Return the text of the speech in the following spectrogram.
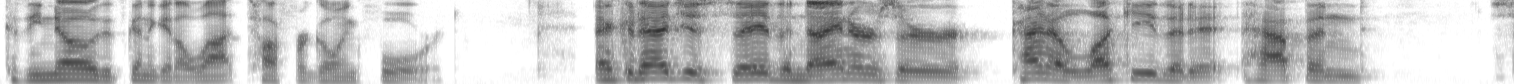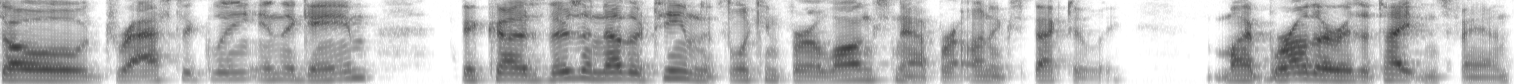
because he knows it's going to get a lot tougher going forward. And can I just say the Niners are kind of lucky that it happened so drastically in the game because there's another team that's looking for a long snapper unexpectedly. My brother is a Titans fan.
